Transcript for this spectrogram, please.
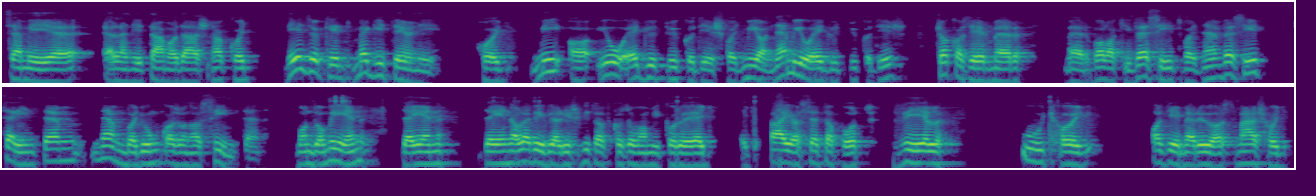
személye elleni támadásnak, hogy nézőként megítélni, hogy mi a jó együttműködés, vagy mi a nem jó együttműködés, csak azért, mert, mert valaki veszít, vagy nem veszít, szerintem nem vagyunk azon a szinten. Mondom én, de én de én a levével is vitatkozom, amikor ő egy, egy pálya setupot vél úgy, hogy azért, mert ő azt máshogy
